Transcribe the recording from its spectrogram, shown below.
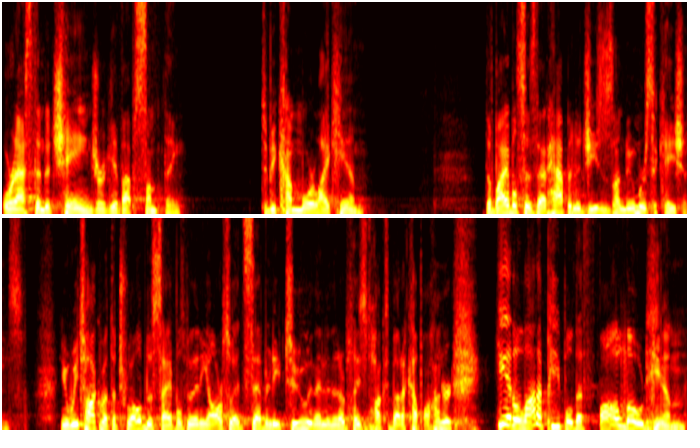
or asked them to change or give up something to become more like him. The Bible says that happened to Jesus on numerous occasions. You know, we talk about the 12 disciples, but then he also had 72, and then in another place it talks about a couple hundred. He had a lot of people that followed him,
